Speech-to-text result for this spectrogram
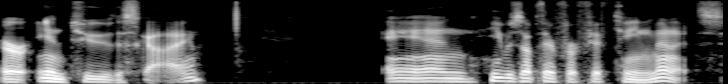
or into the sky, and he was up there for 15 minutes.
